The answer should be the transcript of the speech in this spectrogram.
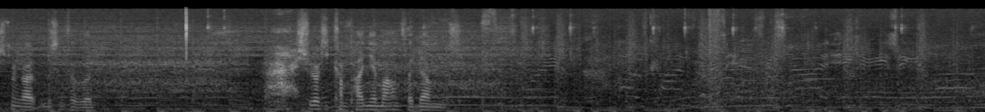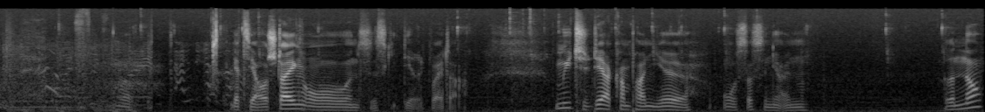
Ich bin gerade ein bisschen verwirrt. Ah, Ich will doch die Kampagne machen, verdammt. Jetzt hier aussteigen und es geht direkt weiter. Miete der Kampagne. Oh, ist das denn hier ein Renault?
